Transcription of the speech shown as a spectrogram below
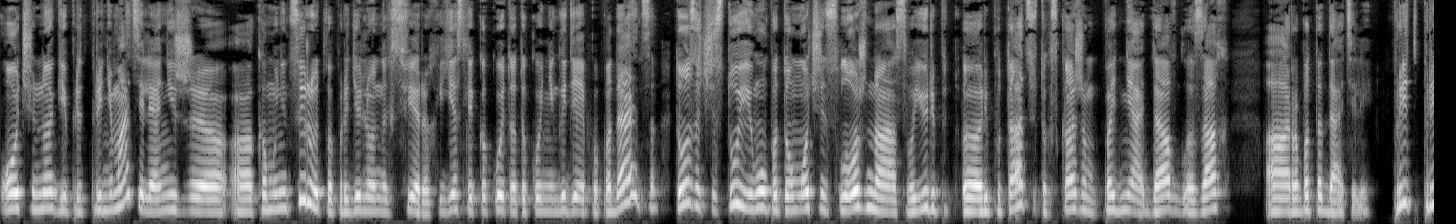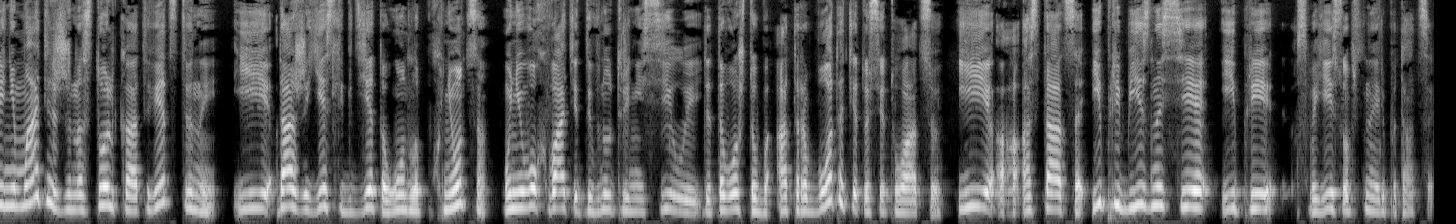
очень многие предприниматели, они же э, коммуницируют в определенных сферах. Если какой-то такой негодяй попадается, то зачастую ему потом очень сложно свою э, репутацию, так скажем, поднять да, в глазах э, работодателей. Предприниматель же настолько ответственный, и даже если где-то он лопухнется, у него хватит и внутренней силы для того, чтобы отработать эту ситуацию и остаться и при бизнесе, и при своей собственной репутации.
